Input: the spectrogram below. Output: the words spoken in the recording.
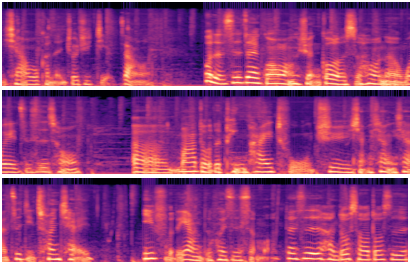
一下，我可能就去结账了。或者是在官网选购的时候呢，我也只是从呃 model 的平拍图去想象一下自己穿起来。衣服的样子会是什么？但是很多时候都是，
